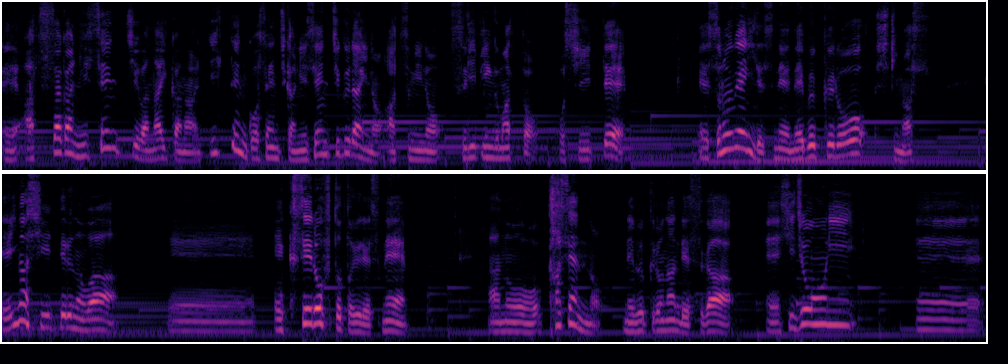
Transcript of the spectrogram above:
えー、厚さが2センチはないかな、1.5センチか2センチぐらいの厚みのスリーピングマットを敷いて、えー、その上にですね寝袋を敷きます。え今敷いてるのは、えー、エクセロフトというですね、あの河川の寝袋なんですが、えー、非常に、えー、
